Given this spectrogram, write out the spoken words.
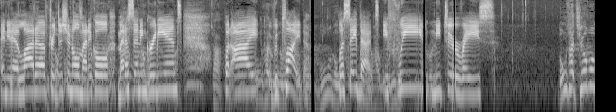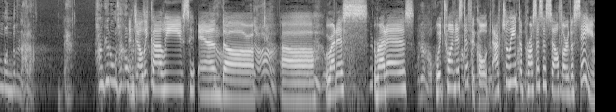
and it had a lot of traditional medical medicine ingredients. But I replied, let's say that if we need to raise angelica leaves and the uh, lettuce, lettuce. Which one is difficult? Actually, the process itself are the same.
